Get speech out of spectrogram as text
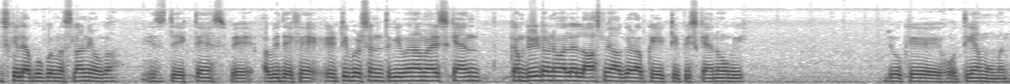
इसके लिए आपको कोई मसला नहीं होगा। इस देखते हैं इस पर अभी देख लें एट्टी परसेंट तकरीबन हमारी स्कैन कंप्लीट होने वाला है। लास्ट में आकर आपकी एक टीपी स्कैन होगी, जो कि होती है अमूमन।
